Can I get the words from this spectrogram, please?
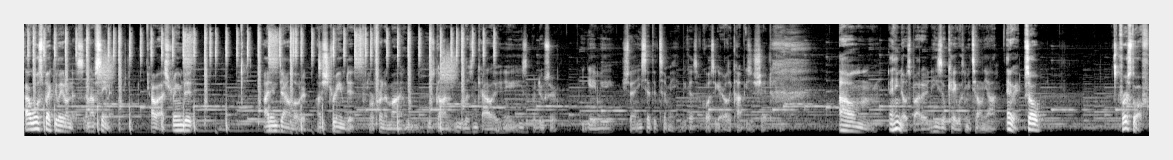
I will speculate on this, and I've seen it. I, I streamed it. I didn't download it. I streamed it from a friend of mine who, has gone. He lives in Cali. He, he's a producer. He gave me, he sent it to me because, of course, he got early copies of shit. Um, and he knows about it, and he's okay with me telling y'all. Anyway, so first off,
